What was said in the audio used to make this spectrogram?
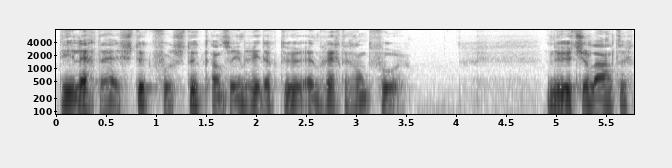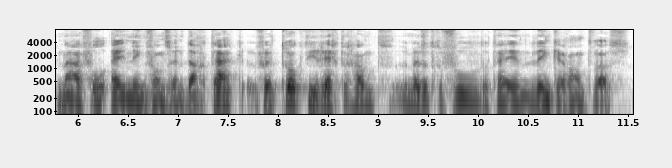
Die legde hij stuk voor stuk aan zijn redacteur en rechterhand voor. Een uurtje later, na voleinding van zijn dagtaak, vertrok die rechterhand met het gevoel dat hij een linkerhand was.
